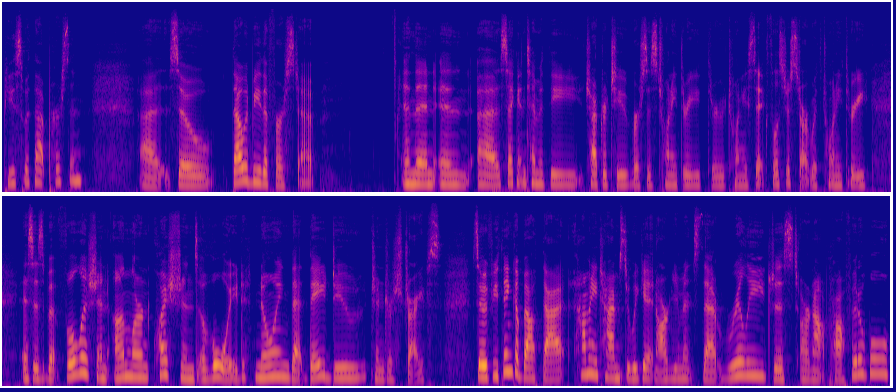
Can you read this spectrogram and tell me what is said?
peace with that person? Uh, so that would be the first step. And then in uh, 2 Timothy chapter 2, verses 23 through 26, let's just start with 23. It says, But foolish and unlearned questions avoid, knowing that they do gender strifes. So if you think about that, how many times do we get in arguments that really just are not profitable?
